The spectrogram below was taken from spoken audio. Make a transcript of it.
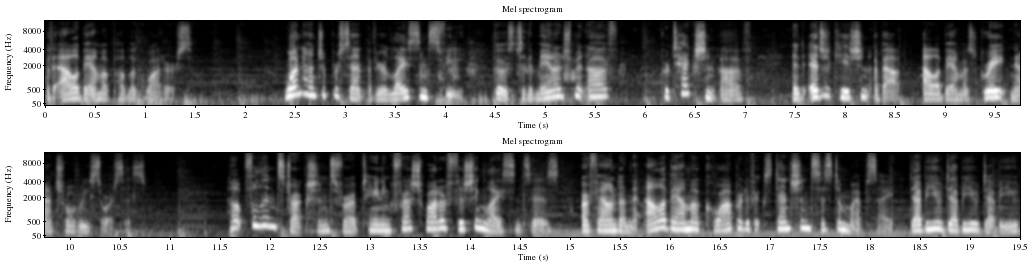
of Alabama public waters. 100% of your license fee goes to the management of, protection of, and education about Alabama's great natural resources. Helpful instructions for obtaining freshwater fishing licenses are found on the Alabama Cooperative Extension System website, www.aces.edu.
